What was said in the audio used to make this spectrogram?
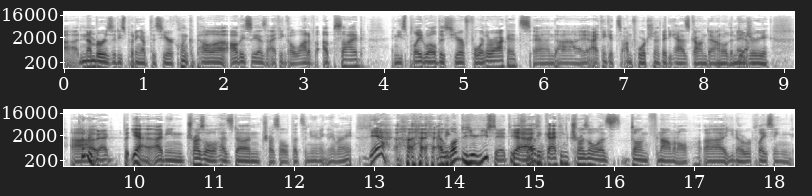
uh, numbers that he's putting up this year. Clint Capela obviously has, I think, a lot of upside, and he's played well this year for the Rockets. And uh, I think it's unfortunate that he has gone down with an injury. Uh, be back. But yeah, I mean, Trezel has done Trezel. That's a new nickname, right? Yeah, I, love to hear you say it. Too. Yeah, I think I think Trezel has done phenomenal. Uh, you know, replacing,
